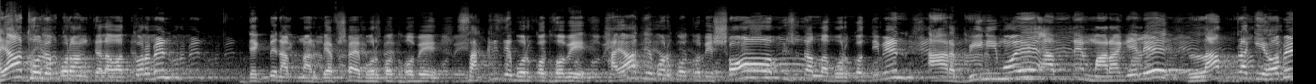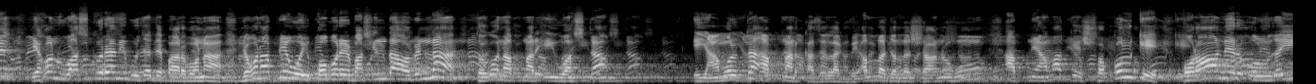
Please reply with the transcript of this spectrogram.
আয়াত হলেও কোরআন তেলাওয়াত করবেন। দেখবেন আপনার ব্যবসায় বরকত হবে, চাকরিতে বরকত হবে, হায়াতে বরকত হবে, সব কিছুতে আল্লাহ বরকত দিবেন। আর বিনিময়ে আপনি মারা গেলে লাভটা কি হবে? এখন ওয়াশ করে আমি বোঝাতে পারব না। যখন আপনি ওই কবরের বাসিন্দা হবেন না, তখন আপনার এই ওয়াশটা এই আমলটা আপনার কাজে লাগবে। আল্লাহ জাল্লা শাহনহু আপনি আমাকে সকলকে কোরআনের অনুযায়ী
